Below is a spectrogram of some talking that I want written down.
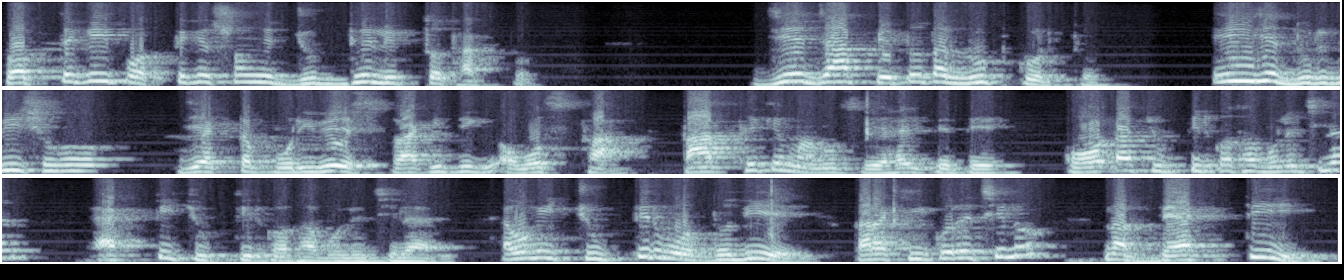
প্রত্যেকেই প্রত্যেকের সঙ্গে যুদ্ধে লিপ্ত থাকতো। যে যা পেত তা লুট করত। এই যে দুর্বিষহ যে একটা পরিবেশ, প্রাকৃতিক অবস্থা, তার থেকে মানুষ রেহাই পেতে কটা চুক্তির কথা বলেছিলেন? একটি চুক্তির কথা বলেছিলেন। এবং এই চুক্তির মধ্য দিয়ে তারা কি করেছিল? না, ব্যক্তি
